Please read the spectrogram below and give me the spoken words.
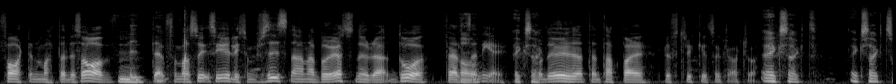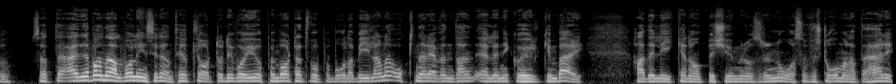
farten mattades av Mm. lite, för man ser ju liksom precis när han har börjat snurra, då fälls Ja, den ner. Exakt. Och det är ju att den tappar lufttrycket såklart. Så. Exakt. Exakt så. Så att, äh, det var en allvarlig incident helt klart och det var ju uppenbart att det var på båda bilarna och när även Dan, eller Nico Hülkenberg hade likadant bekymmer hos Renault så förstår man att det här, är-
